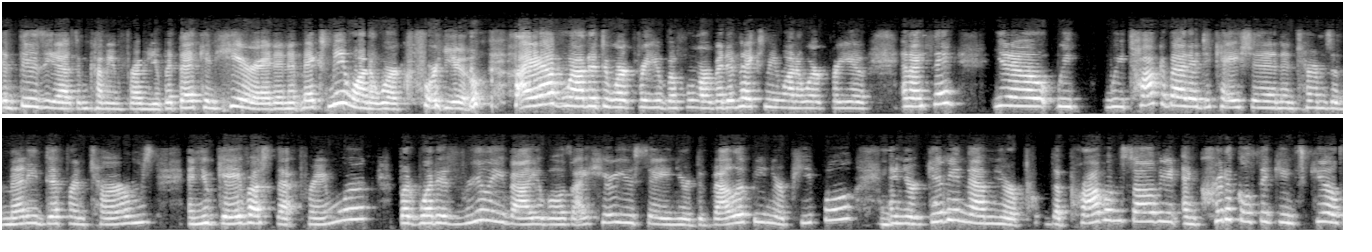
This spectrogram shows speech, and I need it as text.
enthusiasm coming from you, but they can hear it, and it makes me want to work for you. I have wanted to work for you before, but it makes me want to work for you. And I think you know we we talk about education in terms of many different terms, and you gave us that framework. But what is really valuable is I hear you saying you're developing your people mm-hmm. and you're giving them your the problem solving and critical thinking skills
